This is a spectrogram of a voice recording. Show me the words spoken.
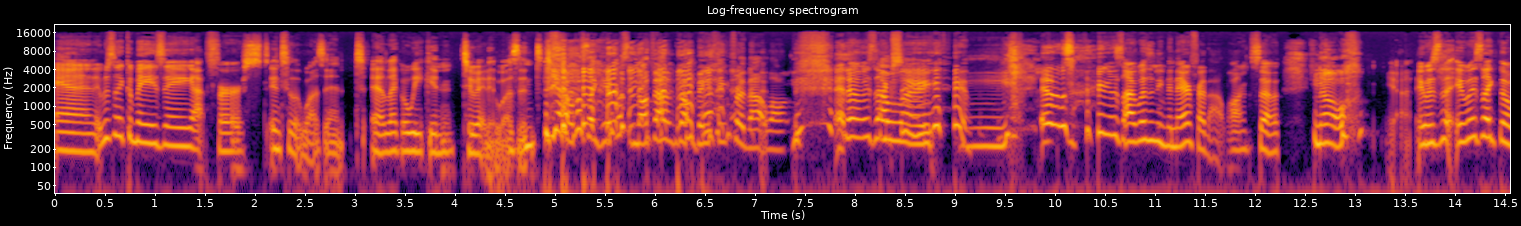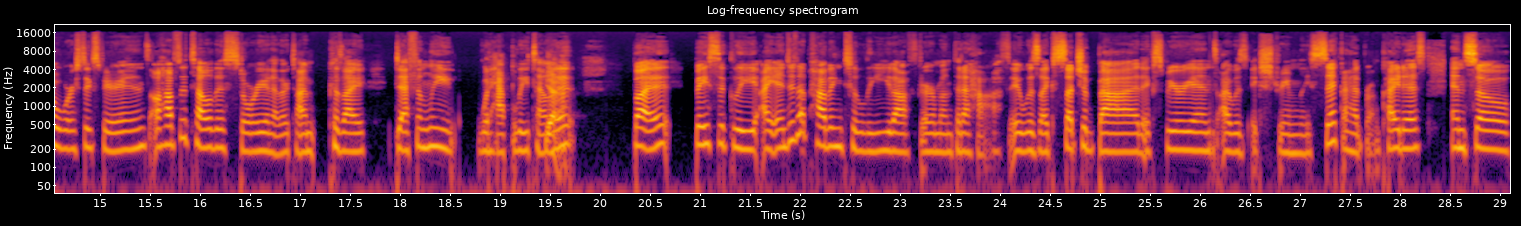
and it was like amazing at first until it wasn't. Like a week into it, it wasn't. Yeah, I was like, it was not that amazing for that long. And it was actually, like, mm. it, was, it was, I wasn't even there for that long. So, no yeah. It was it was like the worst experience. I'll have to tell this story another time because i definitely would happily tell yeah. it. But basically i ended up having to leave after a month and a half. It was like such a bad experience. I was extremely sick. I had bronchitis. And so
